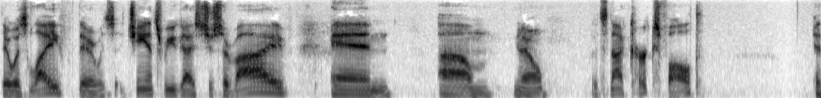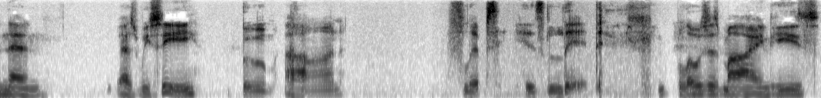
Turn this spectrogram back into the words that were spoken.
there was life, there was a chance for you guys to survive, and um, you know, it's not Kirk's fault. And then, as we see, Boom. Uh, Khan flips his lid. blows his mind. He's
